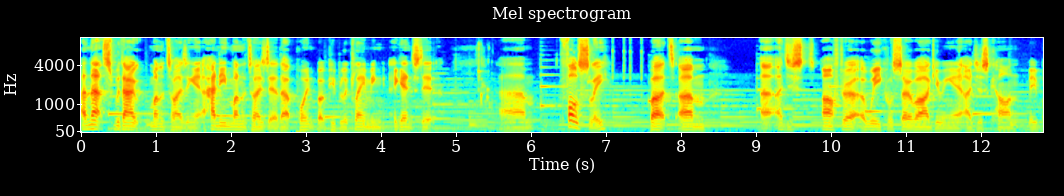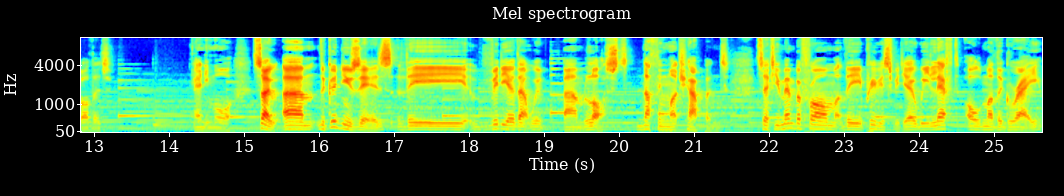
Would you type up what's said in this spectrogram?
and that's without monetizing it. I hadn't even monetized it at that point, but people are claiming against it um, falsely. But um, uh, I just, after a week or so of arguing it, I just can't be bothered anymore. So, um, the good news is the video that we've um, lost, nothing much happened. So if you remember from the previous video, we left old Mother Grey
